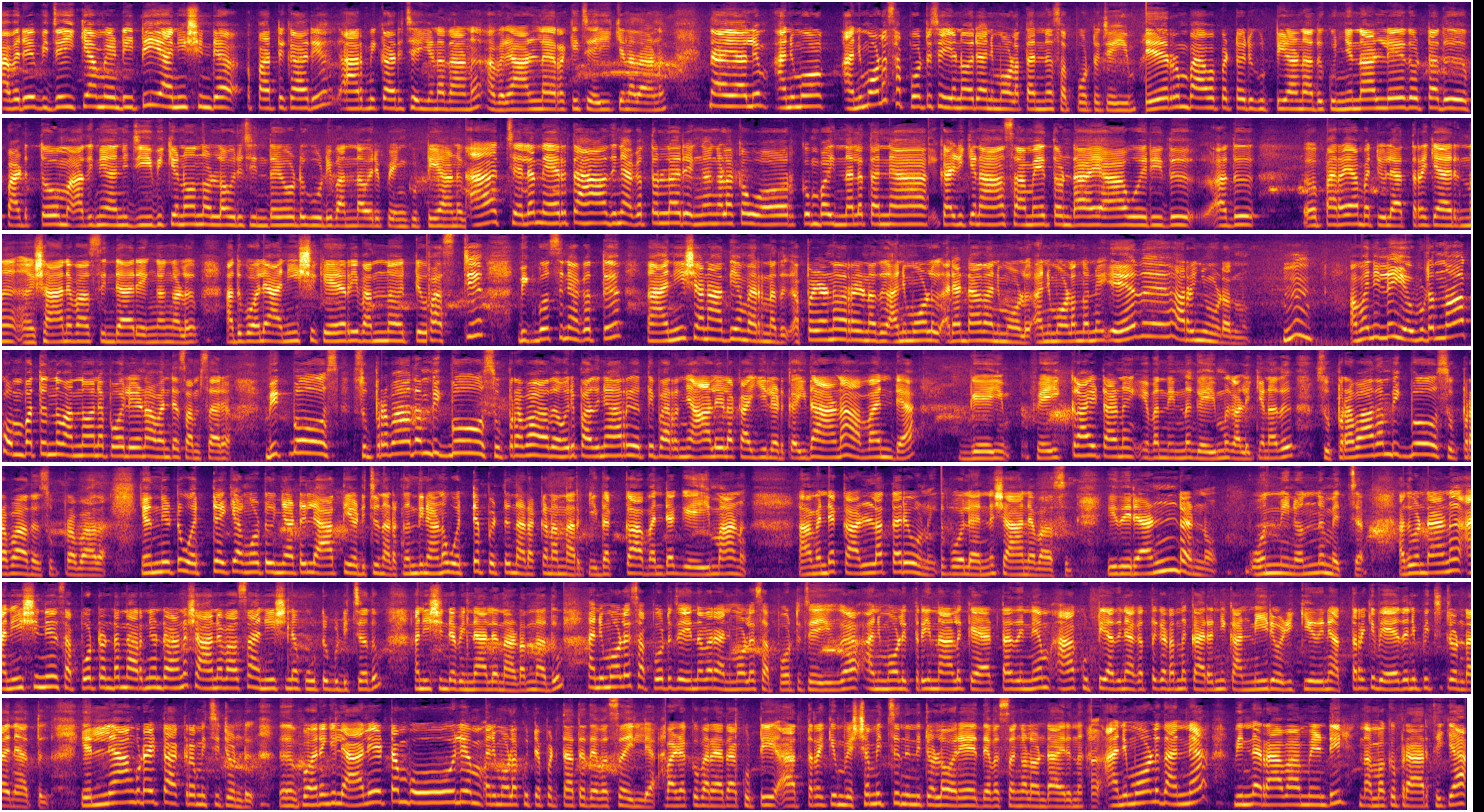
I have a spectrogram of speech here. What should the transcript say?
അവർ വിജയിക്കാൻ വേണ്ടിയിട്ട് ഈ അനീഷിന്റെ പാർട്ടിക്കാർ ആർമിക്കാർ ചെയ്യണതാണ്. അവർ ആളിനെ ഇറക്കി ചെയ്യിക്കണതാണ്. എന്തായാലും അനുമോ അനുമോളെ സപ്പോർട്ട് ചെയ്യണവർ അനുമോളെ തന്നെ സപ്പോർട്ട് ചെയ്യും. ഏറും പാവപ്പെട്ട ഒരു കുട്ടിയാണ് അത്. കുഞ്ഞുനാളിലേ തൊട്ട് അത് പഠിത്തവും അതിനെ അതിന് ജീവിക്കണമെന്നുള്ള ഒരു ചിന്തയോടുകൂടി വന്ന ഒരു പെൺകുട്ടിയാണ്. ആ ചില നേരത്തെ ആ അതിനകത്തുള്ള രംഗങ്ങളൊക്കെ ഓർക്കുമ്പോൾ ഇന്നലെ തന്നെ കഴിക്കണ ആ സമയത്തുണ്ടായ ആ ഒരിത് അത് ഏഹ് പറയാൻ പറ്റൂല. അത്രയ്ക്കായിരുന്നു ഷാനവാസിന്റെ ആ രംഗങ്ങൾ അതുപോലെ അനീഷ് കയറി വന്നിട്ട് ഫസ്റ്റ് ബിഗ് ബോസിനകത്ത് അനീഷാണ് ആദ്യം വരണത്. അപ്പോഴാണ് പറയണത് അനുമോൾ രണ്ടാമത് അനുമോൾ. അനുമോളെന്ന് പറഞ്ഞാൽ ഏത് അറിഞ്ഞുകൂടന്നു അവനില്ല എവിടെന്നാ കൊമ്പത്തുനിന്ന് വന്നവനെ പോലെയാണ് അവന്റെ സംസാരം. ബിഗ് ബോസ് സുപ്രഭാതം ബിഗ് ബോസ് സുപ്രഭാതം. ഒരു പതിനാറ് എത്തി പറഞ്ഞ ആളുകളെ കയ്യിലെടുക്കുക. ഇതാണ് അവന്റെ ഗെയിം. ഫേക്കായിട്ടാണ് ഇവൻ നിന്ന് ഗെയിം കളിക്കണത്. സുപ്രഭാതം ബിഗ് ബോസ് സുപ്രഭാതം സുപ്രഭാതം. എന്നിട്ട് ഒറ്റയ്ക്ക് അങ്ങോട്ടും ഇങ്ങോട്ടും ലാത്തി അടിച്ച് നടക്കും. എന്തിനാണ് ഒറ്റപ്പെട്ട് നടക്കണം എന്നറിഞ്ഞു ഇതൊക്കെ അവന്റെ ഗെയിമാണ്. അവന്റെ കള്ളത്തരമാണ്. ഇതുപോലെ തന്നെ ഷാനവാസും. ഇത് രണ്ടെണ്ണവും ഒന്നിനൊന്ന് മെച്ചം. അതുകൊണ്ടാണ് അനീഷിന് സപ്പോർട്ടുണ്ടെന്ന് അറിഞ്ഞുകൊണ്ടാണ് ഷാനവാസ് അനീഷിനെ കൂട്ടുപിടിച്ചതും അനീഷിന്റെ പിന്നാലെ നടന്നതും. അനുമോളെ സപ്പോർട്ട് ചെയ്യുന്നവർ അനുമോളെ സപ്പോർട്ട് ചെയ്യുക. അനുമോൾ ഇത്രയും നാൾ കേട്ടതിനും ആ കുട്ടി അതിനകത്ത് കിടന്ന് കരഞ്ഞ് കണ്ണീരൊഴുക്കിയതിന് അത്രയ്ക്ക് വേദനിപ്പിച്ചിട്ടുണ്ട് അതിനകത്ത്. എല്ലാം കൂടെ ഇട്ട് ആക്രമിച്ചിട്ടുണ്ട്. പോരെങ്കിൽ ലാലേട്ടം പോലും അനുമോളെ കുറ്റപ്പെടുത്താത്ത ദിവസം ഇല്ല വഴക്ക് പറയാതെ ആ കുട്ടി അത്രയ്ക്കും വിഷമിച്ച് നിന്നിട്ടുള്ള ഒരേ ദിവസങ്ങളുണ്ടായിരുന്നു. അനുമോൾ തന്നെ വിന്നറാവാൻ വേണ്ടി നമുക്ക് പ്രാർത്ഥിക്കാം.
